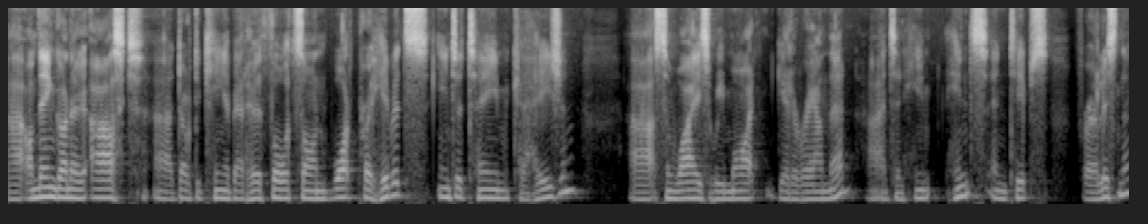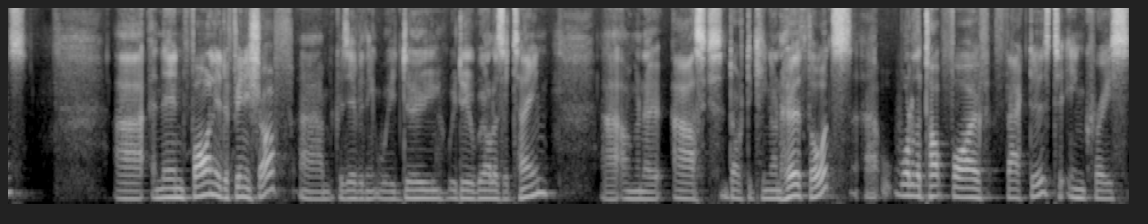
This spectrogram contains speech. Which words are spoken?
I'm then going to ask Dr. King about her thoughts on what prohibits inter team cohesion uh, some ways we might get around that, uh, and some hints and tips for our listeners. Uh, and then finally, to finish off, um, because everything we do, we do well as a team, uh, I'm going to ask Dr. King on her thoughts. Uh, what are the top five factors to increase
